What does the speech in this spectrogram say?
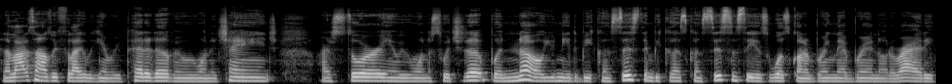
And a lot of times we feel like we're getting repetitive and we want to change our story and we want to switch it up. But no, you need to be consistent because consistency is what's going to bring that brand notoriety.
